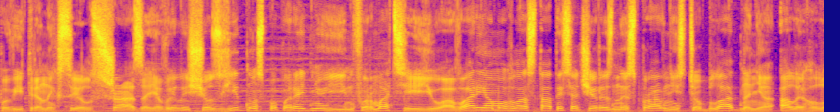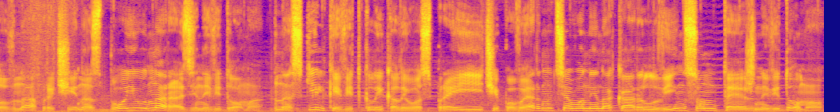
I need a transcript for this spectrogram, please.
повітряних сил США заявили, що згідно з попередньою інформацією, аварія могла статися через несправність обладнання, але головна причина збою наразі невідома. Наскільки відкликали Оспреї чи повернуться вони на Карл Вінсон, теж невідомо.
